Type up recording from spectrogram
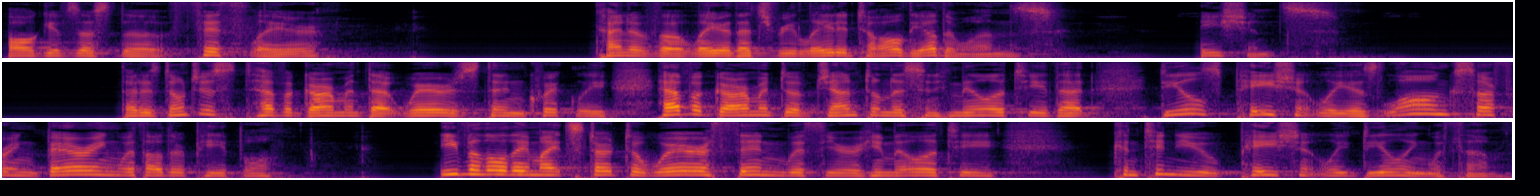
Paul gives us the fifth layer, kind of a layer that's related to all the other ones patience. That is, don't just have a garment that wears thin quickly. Have a garment of gentleness and humility that deals patiently, as long suffering, bearing with other people. Even though they might start to wear thin with your humility, continue patiently dealing with them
